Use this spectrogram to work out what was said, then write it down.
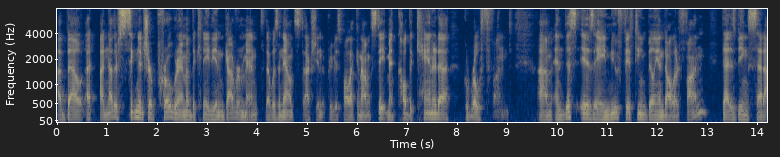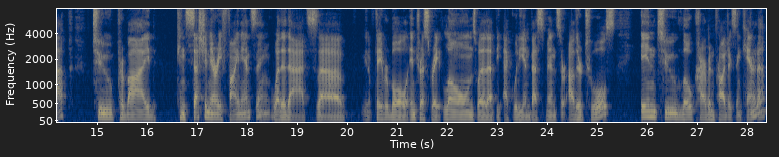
about a, another signature program of the Canadian government that was announced actually in the previous fall economic statement called the Canada Growth Fund. Um, and this is a new $15 billion fund that is being set up to provide concessionary financing, whether that's uh, you know, favorable interest rate loans, whether that be equity investments or other tools, into low carbon projects in Canada.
